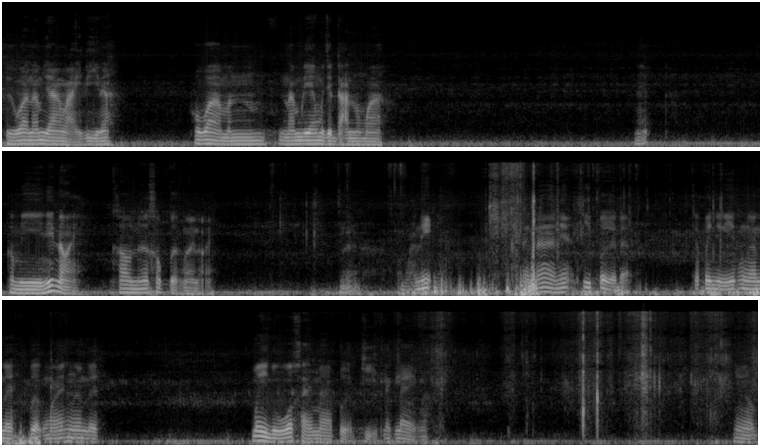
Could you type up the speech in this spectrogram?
ถือว่าน้ำยางไหลดีนะ เพราะว่ามันน้ำเลี้ยงมันจะดันออกมา เนี่ย ก็มีนิดหน่อย เข้าเนื้อเข้าเปลือกหน่อยหน่อยๆนะประมาณนี้แต่หน้าเนี้ยที่เปิดอะจะเป็นอย่างนี้ทั้งนั้นเลย เปลือกไม้ทั้งนั้นเลย ไม่รู้ว่าใครมาเปิดกรีดแรกๆนะนี่ครับ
